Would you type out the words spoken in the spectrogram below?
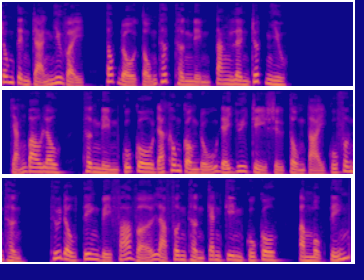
Trong tình trạng như vậy, tốc độ tổn thất thần niệm tăng lên rất nhiều. Chẳng bao lâu, thần niệm của cô đã không còn đủ để duy trì sự tồn tại của phân thần. Thứ đầu tiên bị phá vỡ là phân thần canh kim của cô, ầm một tiếng,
